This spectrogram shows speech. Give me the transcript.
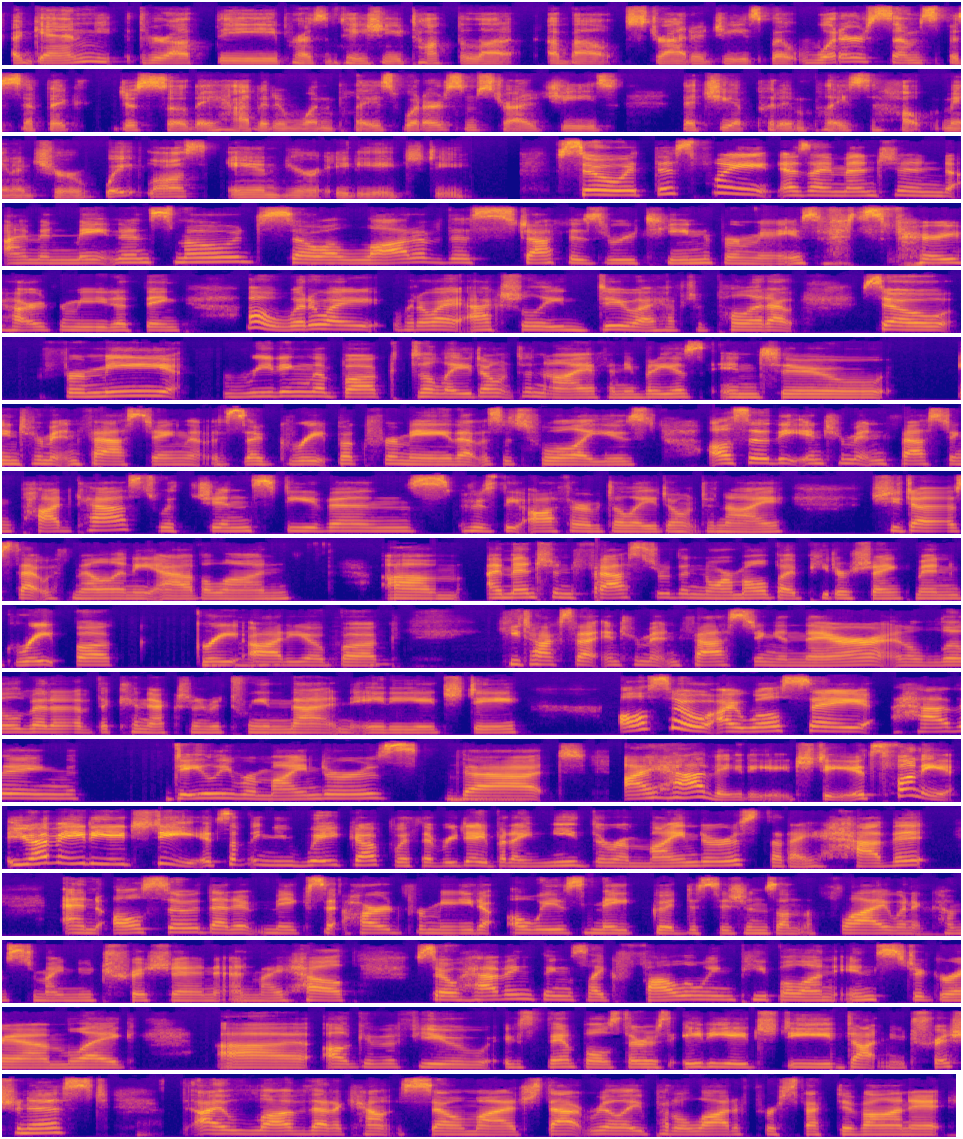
again throughout the presentation you talked a lot about strategies but what are some specific just so they have it in one place what are some strategies that you have put in place to help manage your weight loss and your adhd so at this point, as I mentioned, I'm in maintenance mode. So a lot of this stuff is routine for me. So it's very hard for me to think, oh, what do I what do I actually do? I have to pull it out. So for me, reading the book Delay Don't Deny, if anybody is into intermittent fasting. That was a great book for me. That was a tool I used. Also, the intermittent fasting podcast with Gin Stephens, who's the author of Delay Don't Deny. She does that with Melanie Avalon. Um, I mentioned Faster Than Normal by Peter Shankman. Great book, great mm-hmm. audio book. He talks about intermittent fasting in there and a little bit of the connection between that and ADHD. Also, I will say having daily reminders mm-hmm. that I have ADHD. It's funny. You have ADHD. It's something you wake up with every day, but I need the reminders that I have it. and also that it makes it hard for me to always make good decisions on the fly when it comes to my nutrition and my health. So having things like following people on Instagram, like uh, I'll give a few examples. There's ADHD.nutritionist. I love that account so much. That really put a lot of perspective on it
